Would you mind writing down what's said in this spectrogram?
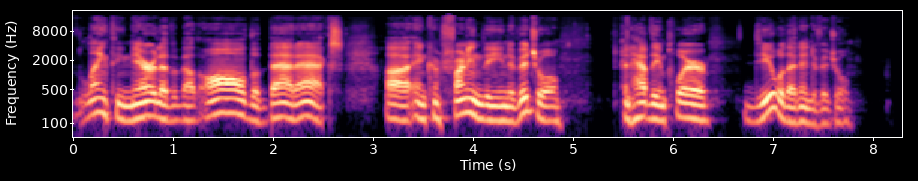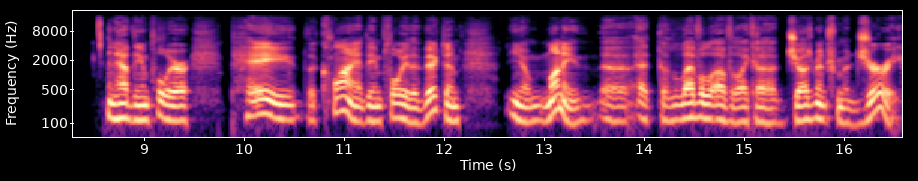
lengthy narrative about all the bad acts uh, and confronting the individual and have the employer deal with that individual and have the employer pay the client, the employee, the victim, you know, money uh, at the level of like a judgment from a jury.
